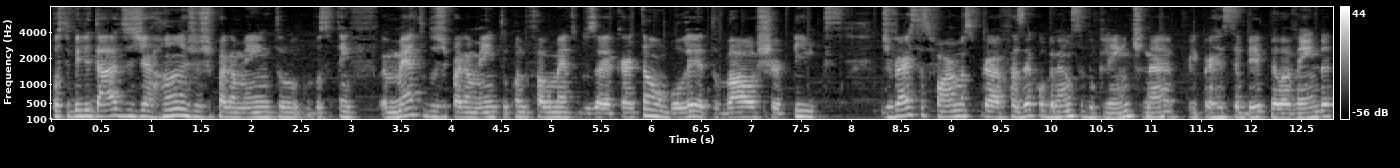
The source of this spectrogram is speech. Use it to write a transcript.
possibilidades de arranjos de pagamento, você tem métodos de pagamento. Quando falo métodos, é cartão, boleto, voucher, Pix, diversas formas para fazer a cobrança do cliente, né, e para receber pela venda.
